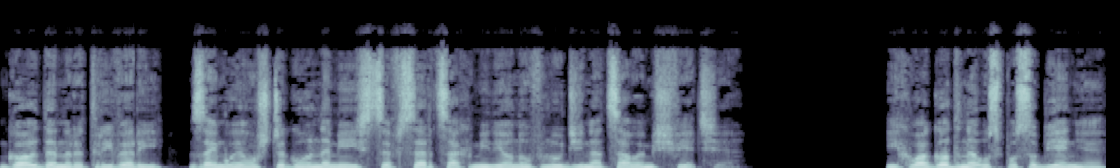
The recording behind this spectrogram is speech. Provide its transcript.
Golden Retrieveri zajmują szczególne miejsce w sercach milionów ludzi na całym świecie. Ich łagodne usposobienie,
